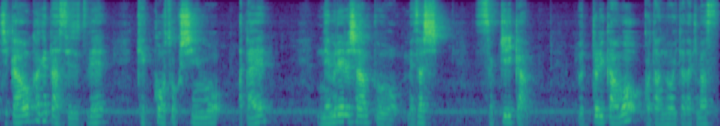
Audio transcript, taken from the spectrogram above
時間をかけた施術で血行促進を与え眠れるシャンプーを目指しすっきり感うっとり感をご堪能いただきます。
